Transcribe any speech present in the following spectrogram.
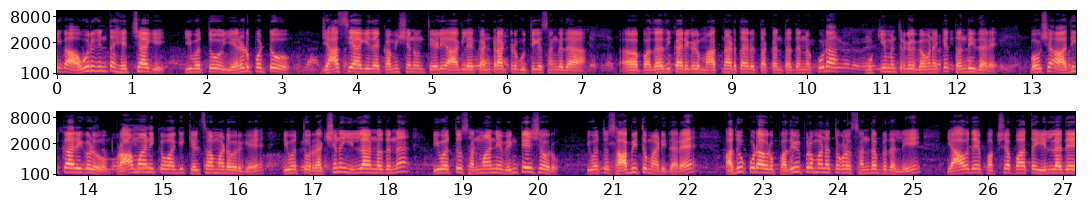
ಈಗ ಅವ್ರಿಗಿಂತ ಹೆಚ್ಚಾಗಿ ಇವತ್ತು ಎರಡು ಪಟ್ಟು ಜಾಸ್ತಿ ಆಗಿದೆ ಕಮಿಷನ್ ಅಂತೇಳಿ ಆಗಲೇ ಕಾಂಟ್ರಾಕ್ಟರ್ ಗುತ್ತಿಗೆ ಸಂಘದ ಪದಾಧಿಕಾರಿಗಳು ಮಾತನಾಡ್ತಾ ಇರತಕ್ಕಂಥದ್ದನ್ನು ಕೂಡ ಮುಖ್ಯಮಂತ್ರಿಗಳ ಗಮನಕ್ಕೆ ತಂದಿದ್ದಾರೆ. ಬಹುಶಃ ಅಧಿಕಾರಿಗಳು ಪ್ರಾಮಾಣಿಕವಾಗಿ ಕೆಲಸ ಮಾಡೋರಿಗೆ ಇವತ್ತು ರಕ್ಷಣೆ ಇಲ್ಲ ಅನ್ನೋದನ್ನು ಇವತ್ತು ಸನ್ಮಾನ್ಯ ವೆಂಕಟೇಶ್ ಅವರು ಇವತ್ತು ಸಾಬೀತು ಮಾಡಿದ್ದಾರೆ. ಅದು ಕೂಡ ಅವರು ಪದವಿ ಪ್ರಮಾಣ ತಗೊಳ್ಳೋ ಸಂದರ್ಭದಲ್ಲಿ ಯಾವುದೇ ಪಕ್ಷಪಾತ ಇಲ್ಲದೆ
